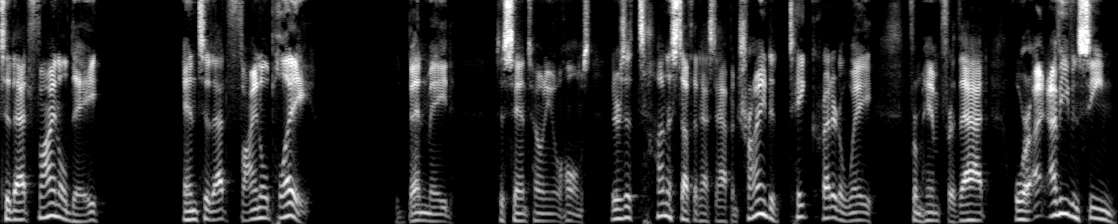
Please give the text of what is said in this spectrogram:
to that final day and to that final play that Ben made to Santonio Holmes. There's a ton of stuff that has to happen. Trying to take credit away from him for that, or I, I've even seen,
